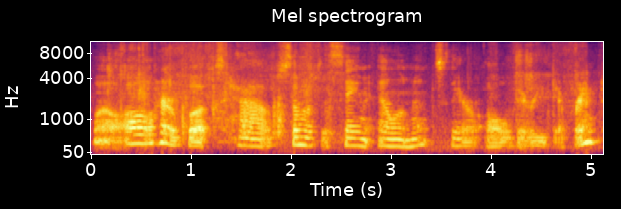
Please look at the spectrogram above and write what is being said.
well all her books have some of the same elements. They're all very different.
